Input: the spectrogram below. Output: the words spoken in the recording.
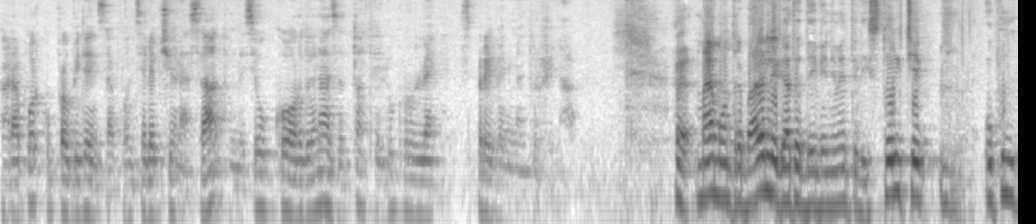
În raport cu providența, cu înțelepciunea sa, Dumnezeu coordonează toate lucrurile spre evenimentul final. Eh, mai am o întrebare legată de evenimentele istorice, o pun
